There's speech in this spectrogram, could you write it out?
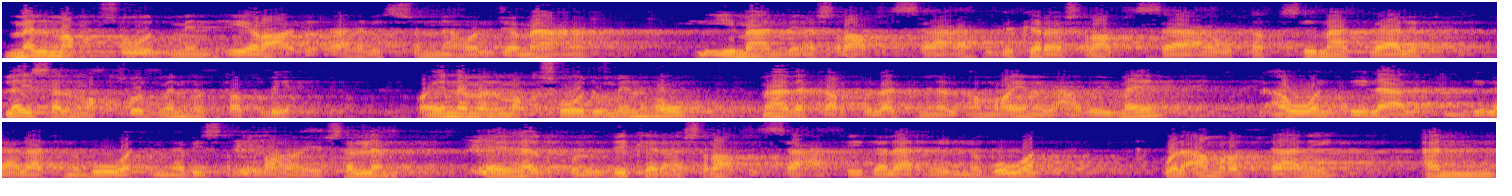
ما المقصود من إيراد أهل السنة والجماعة؟ الإيمان بأشراط الساعة وذكر أشراط الساعة وتقسيمات ذلك ليس المقصود منه التطبيق. وإنما المقصود منه ما ذكرت لك من الأمرين العظيمين. الأول دلالة من دلالات نبوة النبي صلى الله عليه وسلم فيدخل ذكر أشراط الساعة في دلائل النبوة. والأمر الثاني أن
